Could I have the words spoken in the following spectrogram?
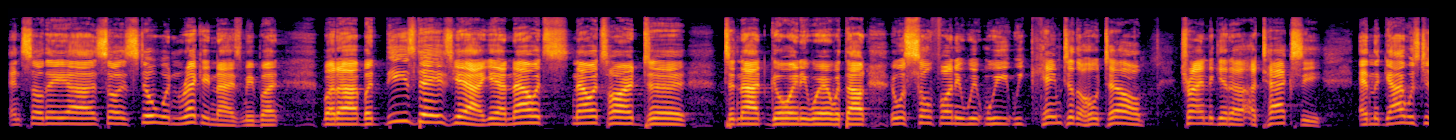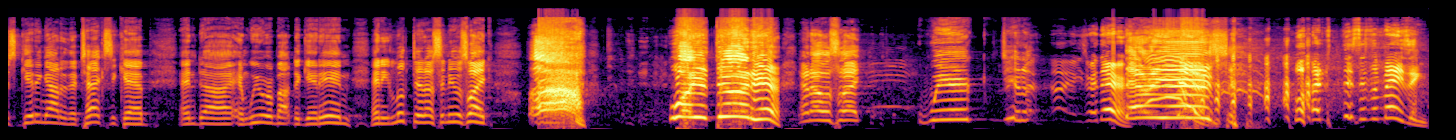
and so they, uh, so it still wouldn't recognize me. But, but, uh, but these days, yeah, yeah. Now it's now it's hard to to not go anywhere without. It was so funny. We we, we came to the hotel trying to get a, a taxi. And the guy was just getting out of the taxi cab, and uh, and we were about to get in, and he looked at us and he was like, "Ah, what are you doing here?" And I was like, "We're, you know, Oh, he's right there. there he is." what? This is amazing.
